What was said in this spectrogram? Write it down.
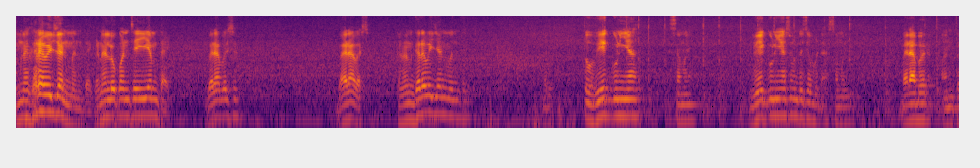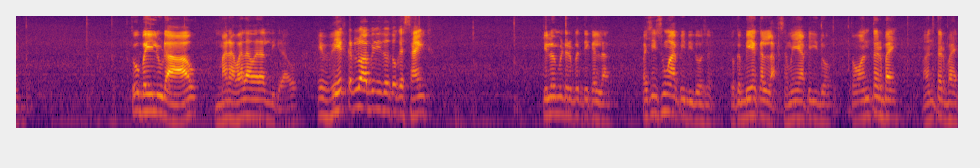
અમને ઘરે વહી મન થાય. ઘણા લોકોને છે એ એમ થાય. બરાબર છે? બરાબર છે. ઘણાને ઘરે વહી મન થાય. તો વેગ ગુણ્યા સમય. વેગ ગુણ્યા શું થશે બેટા સમય. બરાબર? અંતર. તો ભાઈ આવ, મારા વાલા વાલા દીકરાઓ કે વેગ કેટલો આપી દીધો તો કે સાઠ કિલોમીટર પ્રતિ કલાક. પછી શું આપી દીધો છે? તો કે બે કલાક સમય આપી દીધો. તો અંતરભાઈ અંતરભાઈ,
